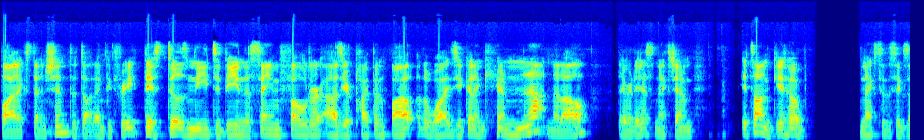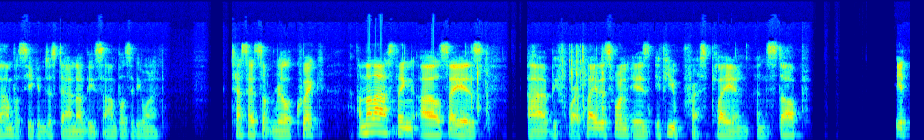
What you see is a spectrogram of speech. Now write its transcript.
file extension, the .mp3. This does need to be in the same folder as your Python file, otherwise you're gonna hear nothing at all. There it is, Next Gen. It's on GitHub next to this example, so you can just download these samples if you want to test out something real quick. And the last thing I'll say is, uh, before I play this one, is if you press play and, and stop, it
